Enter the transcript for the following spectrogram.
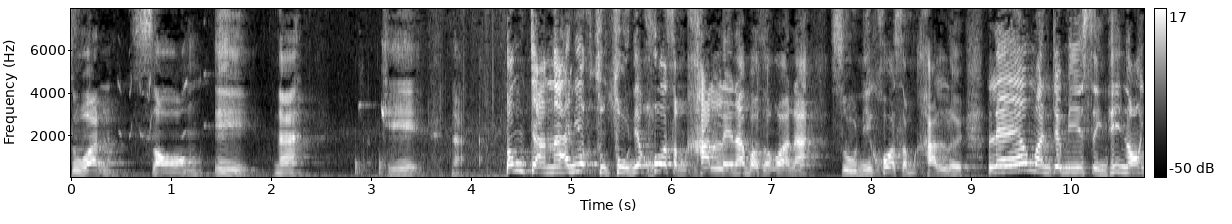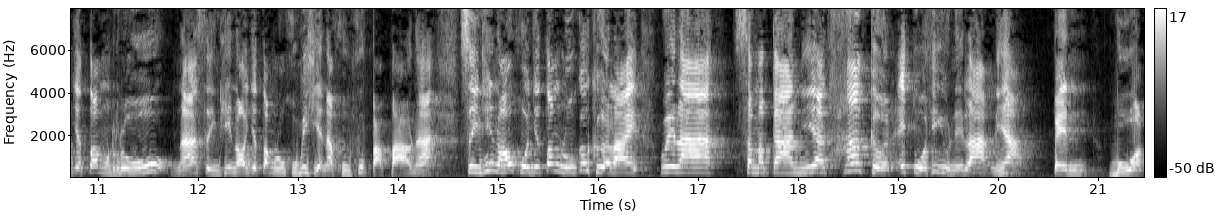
ส่วน 2a นะ โอเค นะ ต้องจำนะอันนี้สูตรนี้โคตรสำคัญเลยนะ บอกซะก่อนนะ สูตรนี้โคตรสำคัญเลย แล้วมันจะมีสิ่งที่น้องจะต้องรู้นะ สิ่งที่น้องจะต้องรู้ครูไม่เขียนนะครูพูดเปล่าๆนะ สิ่งที่น้องควรจะต้องรู้ก็คืออะไร เวลาสมการนี้ถ้าเกิดไอตัวที่อยู่ในรากนี้เป็นบวก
